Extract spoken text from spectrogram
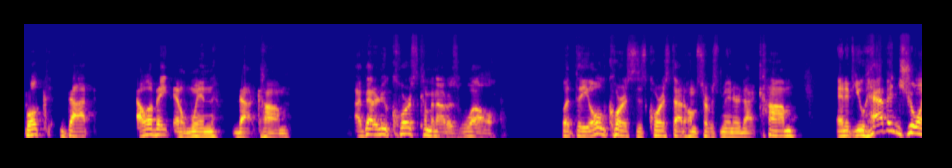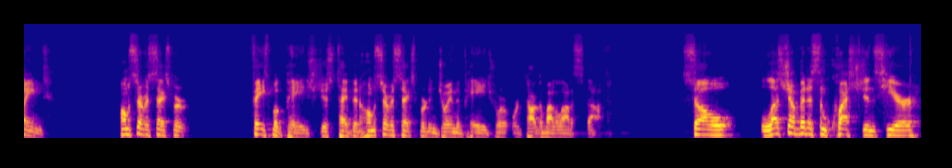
Book.elevateandwin.com. I've got a new course coming out as well but the old course is course.homeservicemillionaire.com. And if you haven't joined Home Service Expert Facebook page, just type in Home Service Expert and join the page. We're, we're talking about a lot of stuff. So let's jump into some questions here.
